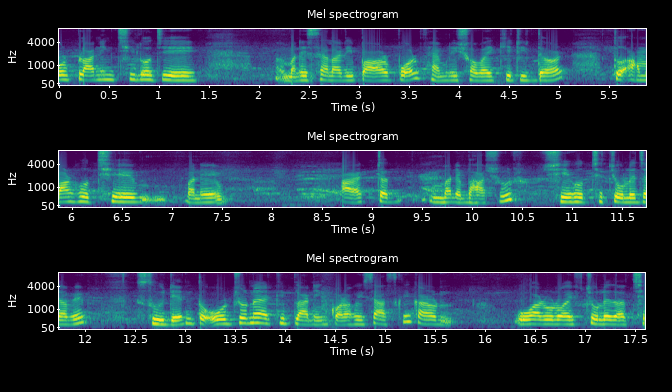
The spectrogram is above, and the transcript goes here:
ওর প্ল্যানিং ছিল যে মানে স্যালারি পাওয়ার পর ফ্যামিলির সবাইকে ট্রিট দেওয়ার। তো আমার হচ্ছে মানে আর একটা মানে ভাসুর, সে হচ্ছে চলে যাবে সুইডেন। তো ওর জন্য আর কি প্ল্যানিং করা হয়েছে আজকে, কারণ ও আর ওর ওয়াইফ চলে যাচ্ছে,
